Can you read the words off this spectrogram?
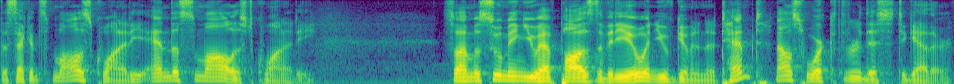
the second smallest quantity, and the smallest quantity. So I'm assuming you have paused the video and you've given an attempt. Now let's work through this together.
